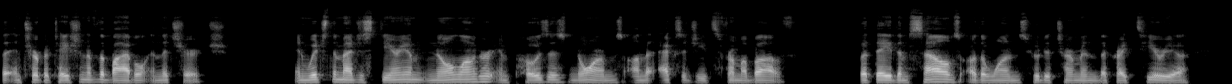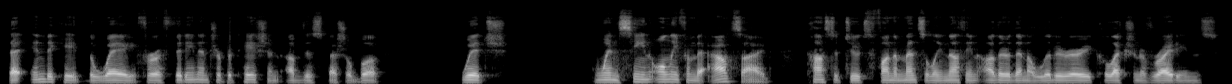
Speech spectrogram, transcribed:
The Interpretation of the Bible in the Church, in which the magisterium no longer imposes norms on the exegetes from above, but they themselves are the ones who determine the criteria that indicate the way for a fitting interpretation of this special book, which, when seen only from the outside, constitutes fundamentally nothing other than a literary collection of writings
